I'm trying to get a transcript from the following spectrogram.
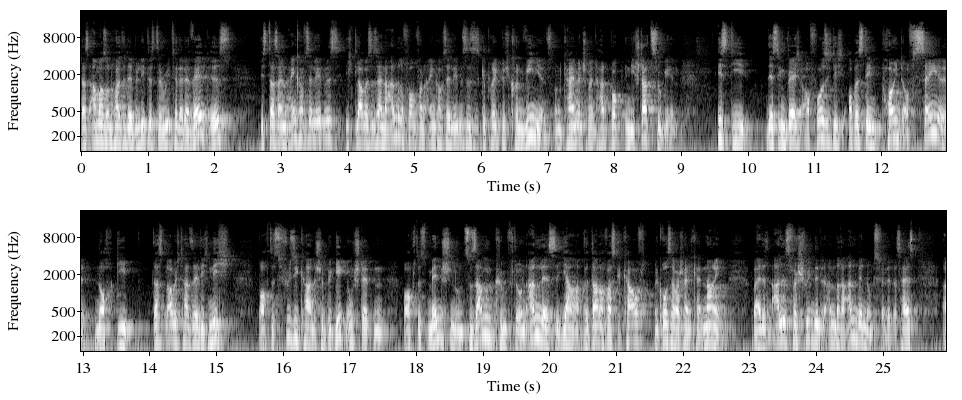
dass Amazon heute der beliebteste Retailer der Welt ist ist das ein Einkaufserlebnis? Ich glaube, es ist eine andere Form von Einkaufserlebnis. Es ist geprägt durch Convenience und kein Mensch hat Bock, in die Stadt zu gehen. Ist die, deswegen wäre ich auch vorsichtig, ob es den Point of Sale noch gibt. Das glaube ich tatsächlich nicht. Braucht es physikalische Begegnungsstätten? Braucht es Menschen und Zusammenkünfte und Anlässe? Ja. Wird da noch was gekauft? Mit großer Wahrscheinlichkeit nein. Weil das alles verschwindet in andere Anwendungsfälle. Das heißt, ähm,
